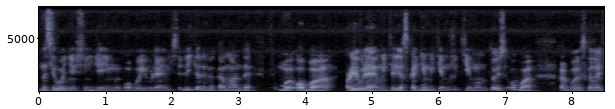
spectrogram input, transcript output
На сегодняшний день мы оба являемся лидерами команды. Мы оба проявляем интерес к одним и тем же темам. То есть оба, как бы сказать,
